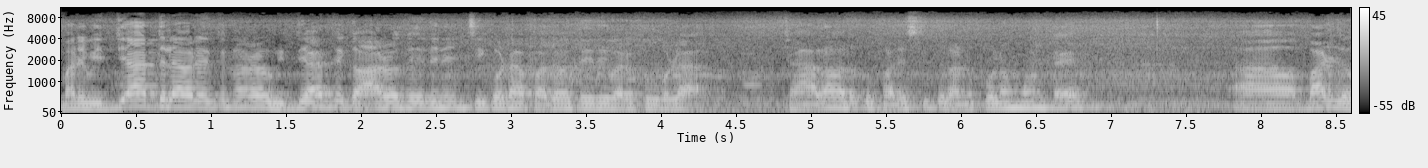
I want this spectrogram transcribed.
మరి విద్యార్థులు ఎవరైతే ఉన్నారో విద్యార్థికి ఆరో తేదీ నుంచి కూడా పదో తేదీ వరకు కూడా చాలా వరకు పరిస్థితులు అనుకూలంగా ఉంటాయి. వాళ్ళు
